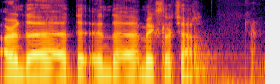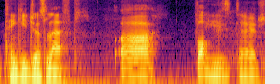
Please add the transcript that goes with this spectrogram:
or in the, the in the Mixlr chat? I think he just left. Ah, fuck. He's dead.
